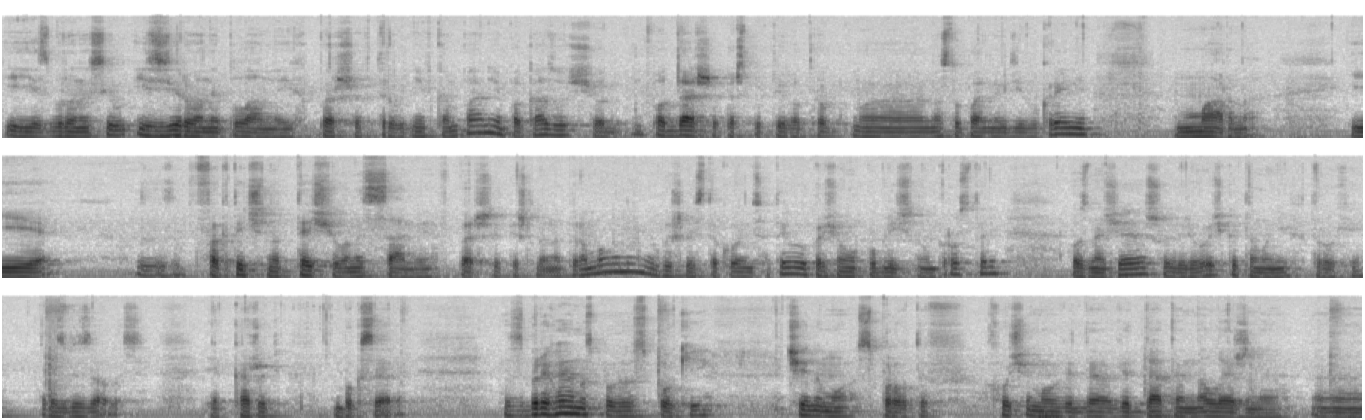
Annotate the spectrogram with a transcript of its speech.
і збройних сил, і зірвані плани їх перших трьох днів кампанії показують, що подальша перспектива е, наступальних дій в Україні марна. І фактично те, що вони самі вперше пішли на перемовини, вийшли з такою ініціативою, причому в публічному просторі, означає, що вірьовочка там у них трохи розв'язалася, як кажуть боксери. Зберігаємо спокій, чинимо спротив, хочемо віддати належне е,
